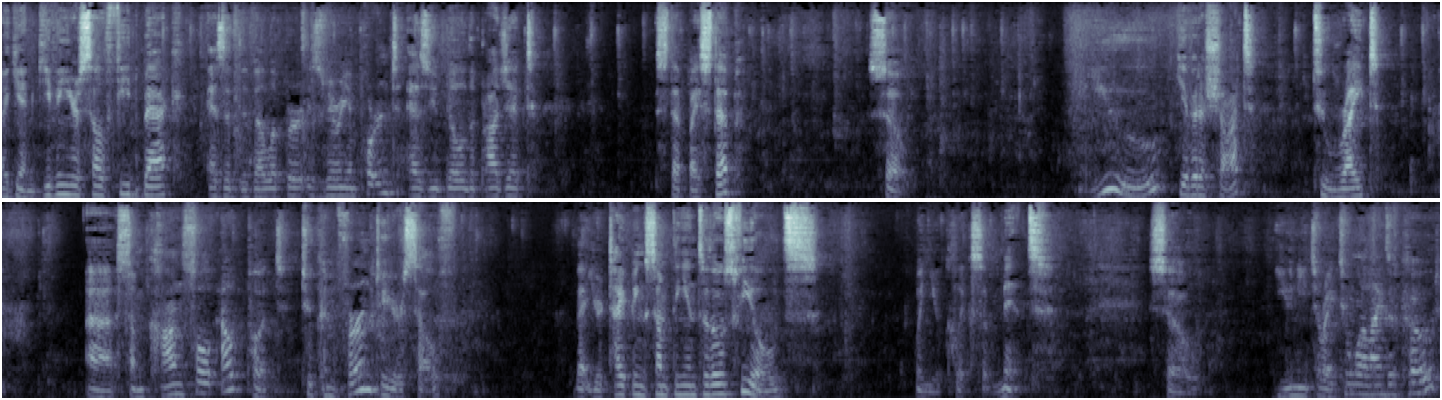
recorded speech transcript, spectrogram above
Again, giving yourself feedback as a developer is very important as you build the project step by step. So, you give it a shot to write uh, some console output to confirm to yourself that you're typing something into those fields when you click Submit. So, you need to write two more lines of code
